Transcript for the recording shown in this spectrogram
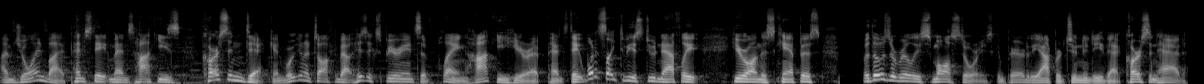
I'm joined by Penn State men's hockey's Carson Dyck, and we're going to talk about his experience of playing hockey here at Penn State, what it's like to be a student athlete here on this campus. But those are really small stories compared to the opportunity that Carson had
